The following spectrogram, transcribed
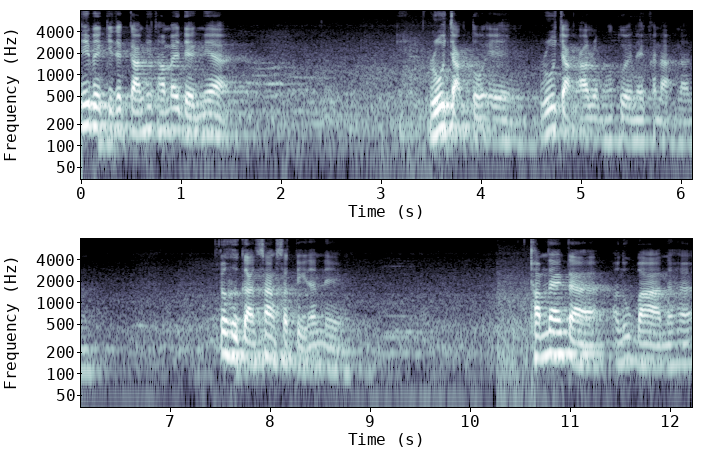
นี่เป็นกิจกรรมที่ทำให้เด็กเนี่ยรู้จักตัวเอง รู้จักอารมณ์ของตัวเองในขณะนั้น ก็คือการสร้างสตินั่นเองทำได้แต่อนุบาลนะฮะ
